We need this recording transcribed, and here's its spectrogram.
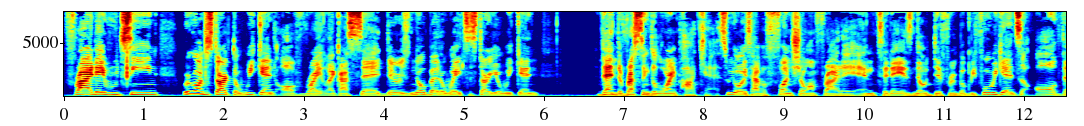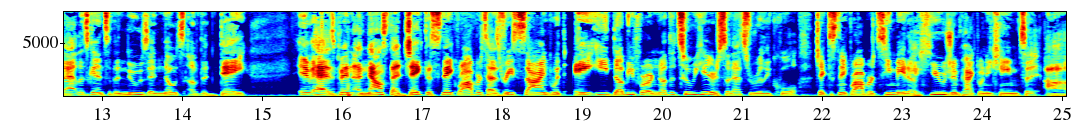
Friday routine. We're going to start the weekend off right. Like I said, there is no better way to start your weekend than the Wrestling DeLorean podcast. We always have a fun show on Friday, and today is no different. But before we get into all that, let's get into the news and notes of the day. It has been announced that Jake the Snake Roberts has re signed with AEW for another two years. So that's really cool. Jake the Snake Roberts, he made a huge impact when he came to, uh,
